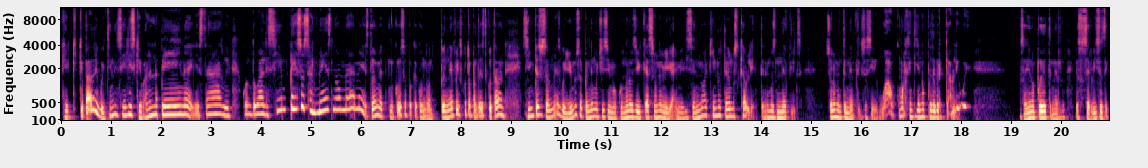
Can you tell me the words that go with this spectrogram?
qué, qué, padre, güey, tienes series que valen la pena, y estás, güey, ¿cuánto vale? 100 pesos al mes, no mames. Todavía me, me acuerdo esa época cuando en Netflix cuatro pantallas te costaban 100 pesos al mes, güey. Yo me sorprendí muchísimo cuando una vez llegué a casa una amiga y me dice, no, aquí no tenemos cable, tenemos Netflix. Solamente Netflix. Así de, wow, ¿cómo la gente ya no puede ver cable, güey? O sea, ya no puede tener esos servicios de,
